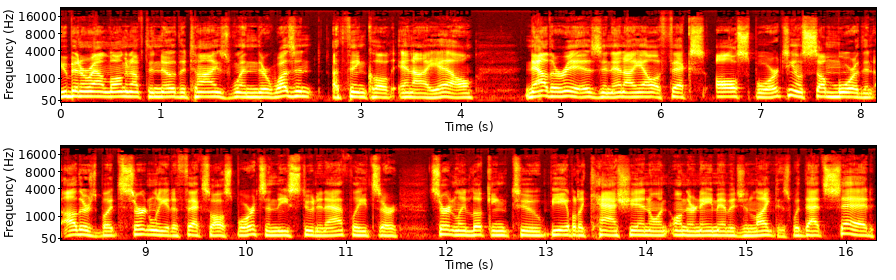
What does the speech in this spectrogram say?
You've been around long enough to know the times when there wasn't a thing called NIL. now there is, and NIL affects all sports, you know, some more than others, but certainly it affects all sports. And these student athletes are certainly looking to be able to cash in on, on their name, image, and likeness. With that said,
